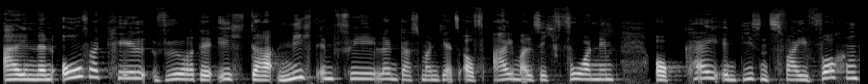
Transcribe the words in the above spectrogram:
Einen Overkill würde ich da nicht empfehlen, dass man jetzt auf einmal sich vornimmt, okay, in diesen zwei Wochen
